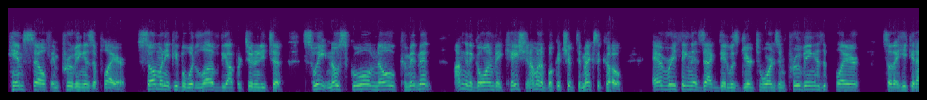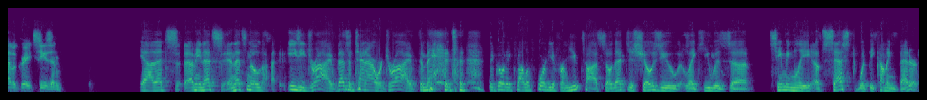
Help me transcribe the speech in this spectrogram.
himself improving as a player. So many people would love the opportunity to, sweet, no school, no commitment. I'm going to go on vacation. I'm going to book a trip to Mexico. Everything that Zach did was geared towards improving as a player so that he could have a great season. Yeah, that's. I mean, that's and that's no easy drive. That's a ten-hour drive to make to, to go to California from Utah. So that just shows you, like he was uh, seemingly obsessed with becoming better.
